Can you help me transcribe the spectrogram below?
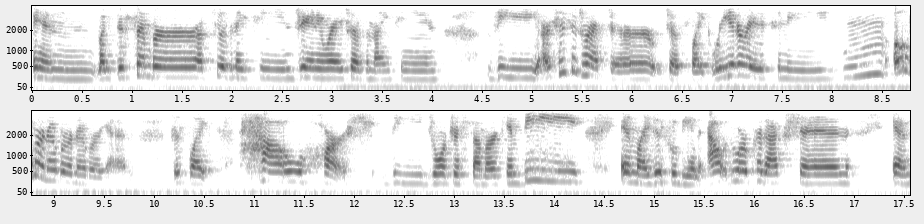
in like December of 2018, January 2019, the artistic director just like reiterated to me mm, over and over and over again, just like how harsh the Georgia summer can be, and like this would be an outdoor production. And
